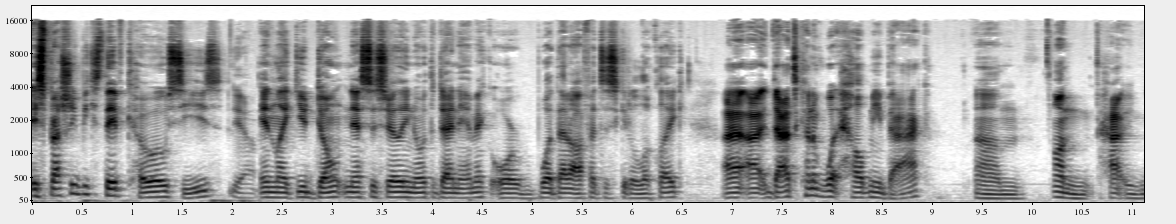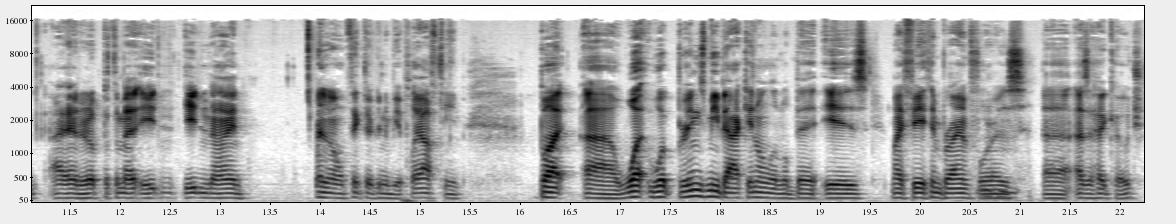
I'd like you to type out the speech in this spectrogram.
especially because they have co-OCs Yeah. and like you don't necessarily know what the dynamic or what that offense is going to look like. I, I that's kind of what held me back um, on how I ended up with them at eight, and- eight and nine. I don't think they're going to be a playoff team. But uh, what what brings me back in a little bit is my faith in Brian Flores uh, as a head coach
